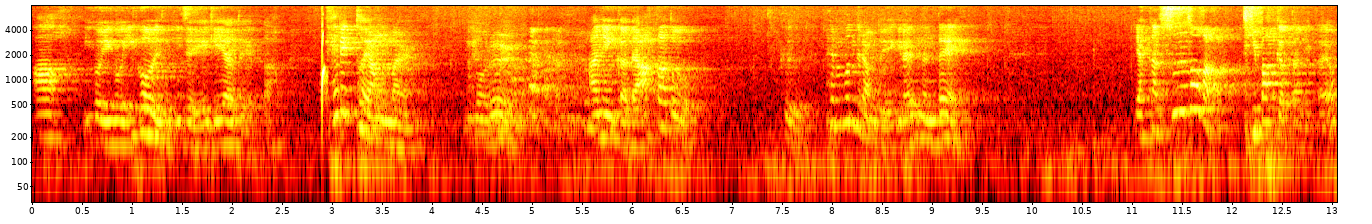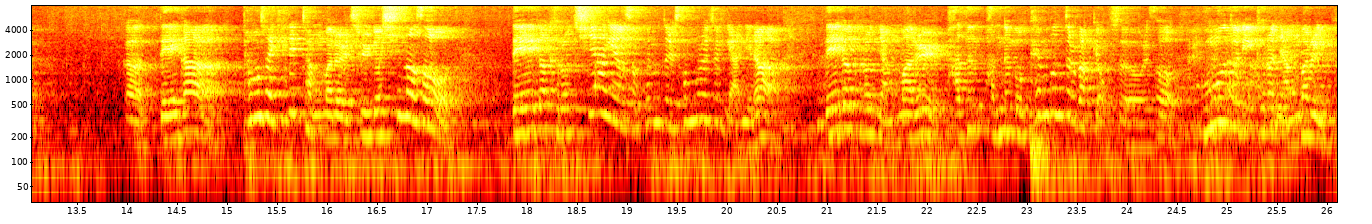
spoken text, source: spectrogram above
아 이거 이거 이거 이제 얘기해야 되겠다. 캐릭터 양말. 이거를 아니 그러니까 내가 아까도 그 팬분들이랑도 얘기를 했는데 약간 순서가 뒤바뀌었다니까요? 그러니까 내가 평소에 캐릭터 양말을 즐겨 신어서 내가 그런 취향이어서 팬분들이 선물해 준 게 아니라 내가 그런 양말을 받은, 받는 건 팬분들밖에 없어요. 그래서 부모들이 그런 양말을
